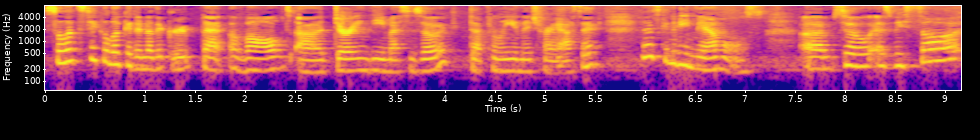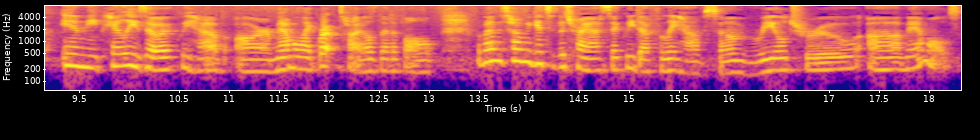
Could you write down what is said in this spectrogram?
So let's take a look at another group that evolved uh, during the Mesozoic, definitely in the Triassic, and that's going to be mammals. Um, so as we saw in the Paleozoic, we have our mammal-like reptiles that evolved, but by the time we get to the Triassic, we definitely have some real, true uh, mammals,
